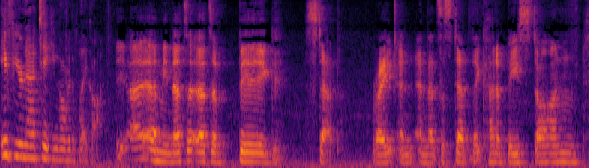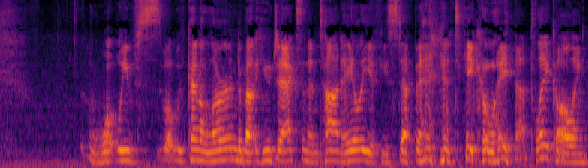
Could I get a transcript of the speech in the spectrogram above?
if you're not taking over the play call? Yeah, I mean, that's a, that's a big step, right? And and that's a step that kind of based on what we've what we've kind of learned about Hue Jackson and Todd Haley, if you step in and take away that play calling,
